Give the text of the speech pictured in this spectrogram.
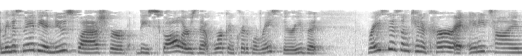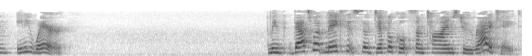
I mean, this may be a newsflash for these scholars that work in critical race theory, but racism can occur at any time, anywhere. I mean, that's what makes it so difficult sometimes to eradicate.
